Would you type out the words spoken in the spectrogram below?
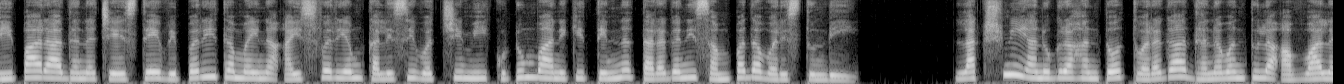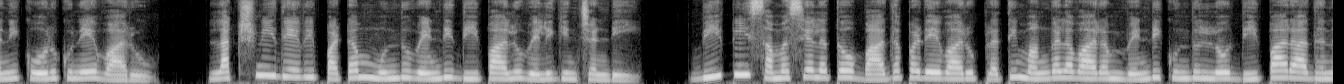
దీపారాధన చేస్తే విపరీతమైన ఐశ్వర్యం కలిసి వచ్చి మీ కుటుంబానికి తిన్న తరగని సంపద వరిస్తుంది. లక్ష్మీ అనుగ్రహంతో త్వరగా ధనవంతుల అవ్వాలని కోరుకునేవారు. లక్ష్మీదేవి పటం ముందు వెండి దీపాలు వెలిగించండి. బీపీ సమస్యలతో బాధపడేవారు ప్రతి మంగళవారం వెండి కుందుల్లో దీపారాధన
